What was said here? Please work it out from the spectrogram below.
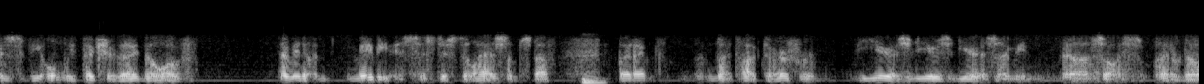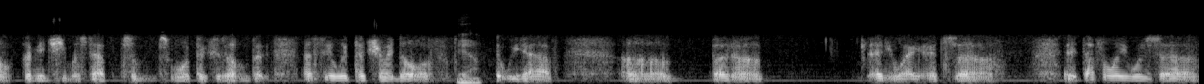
is the only picture that I know of. I mean, uh, maybe his sister still has some stuff, but I've, I've not talked to her for years and years and years. I mean, uh, so I, I don't know. I mean, she must have some, some more pictures of him, but that's the only picture I know of Yeah. that we have. Um, but uh, anyway, it's uh, it definitely was uh,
